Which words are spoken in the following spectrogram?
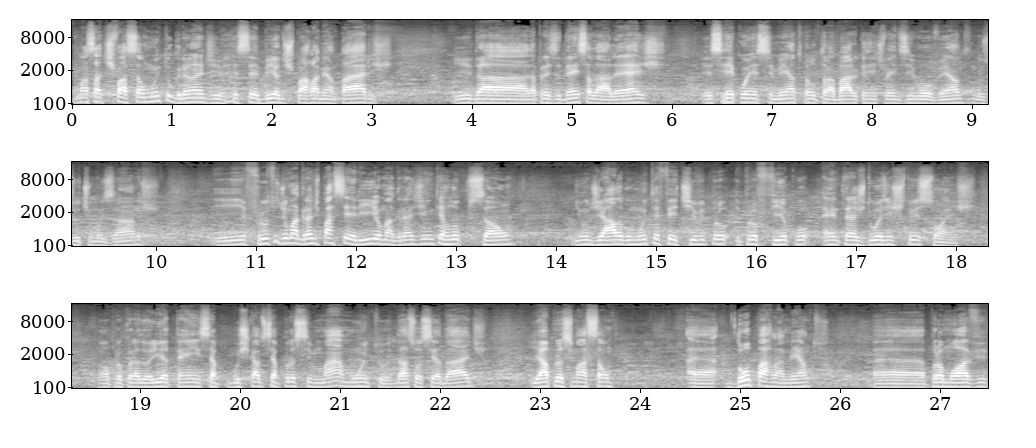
Uma satisfação muito grande receber dos parlamentares e da, da presidência da Alerj esse reconhecimento pelo trabalho que a gente vem desenvolvendo nos últimos anos e fruto de uma grande parceria, uma grande interlocução e um diálogo muito efetivo e profícuo entre as duas instituições. Então, a Procuradoria tem buscado se aproximar muito da sociedade e a aproximação é, do Parlamento é, promove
